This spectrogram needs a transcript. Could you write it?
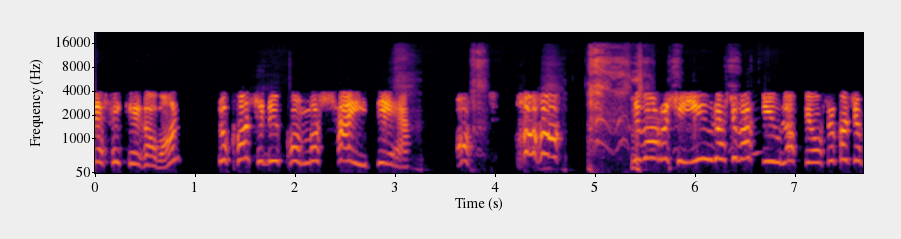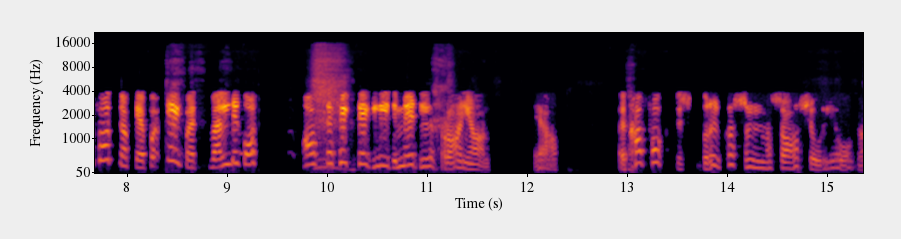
det fikk jeg av han. Da kan ikke du komme og si det at det var ikke jul, det har ikke vært julaften i år, så du kan ikke ha fått noe. For jeg vet veldig godt at jeg fikk det glidemiddelet fra han Jan. Ja. Jeg kan faktisk bruke som massasjeolje òg.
